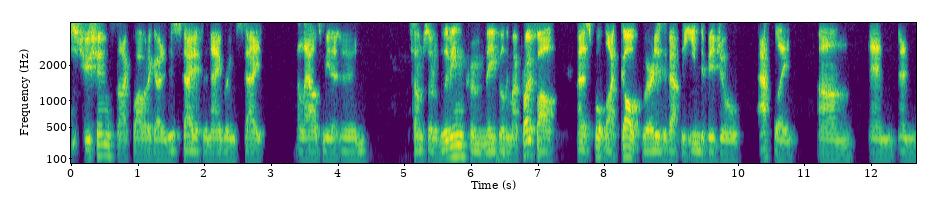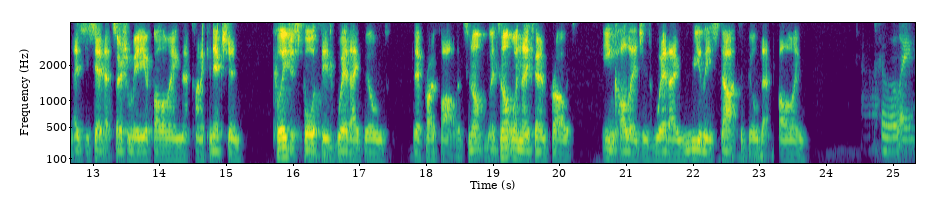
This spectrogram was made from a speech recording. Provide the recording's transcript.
institutions. Like, why would I go to this state if the neighboring state allows me to earn some sort of living from me building my profile? And a sport like golf, where it is about the individual athlete, um, and and as you said, that social media following, that kind of connection, collegiate sports is where they build their profile. It's not it's not when they turn pro. It's in college is where they really start to build that following. Absolutely.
